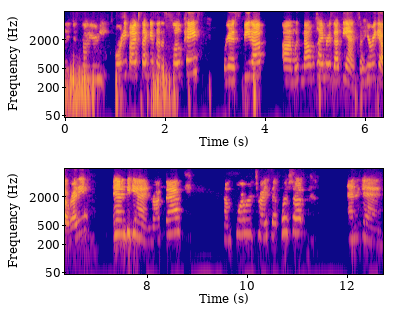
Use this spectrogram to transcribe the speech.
then just go to your knees. 45 seconds at a slow pace. We're gonna speed up um, with mountain climbers at the end. So here we go, ready? And begin. Rock back, come forward, tricep push up, and again.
